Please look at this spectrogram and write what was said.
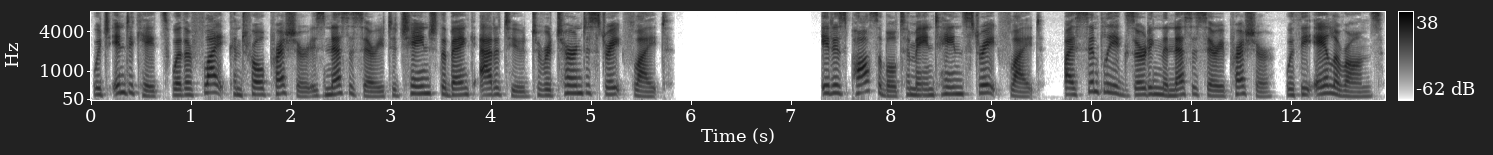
which indicates whether flight control pressure is necessary to change the bank attitude to return to straight flight. It is possible to maintain straight flight by simply exerting the necessary pressure with the ailerons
